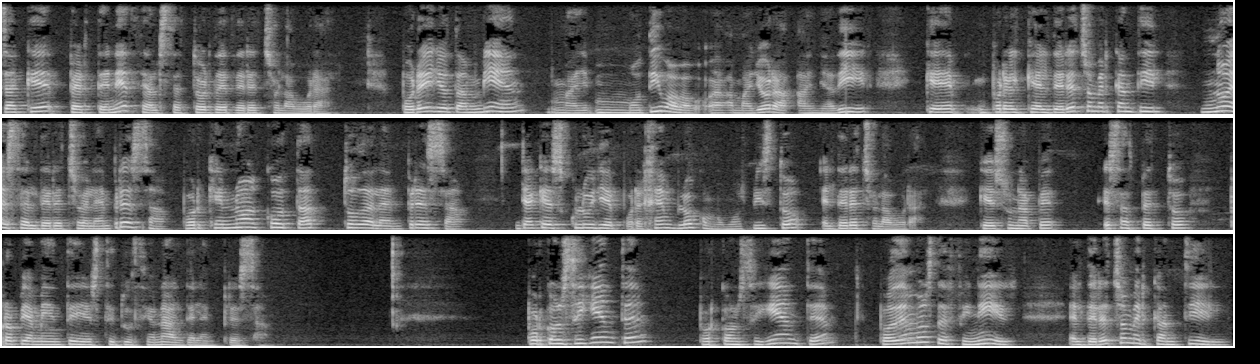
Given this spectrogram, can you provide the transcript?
ya que pertenece al sector del derecho laboral. Por ello también, motivo a mayor a añadir, que por el que el derecho mercantil no es el derecho de la empresa, porque no acota toda la empresa, ya que excluye, por ejemplo, como hemos visto, el derecho laboral, que es un aspecto propiamente institucional de la empresa. Por consiguiente, por consiguiente, podemos definir el derecho mercantil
